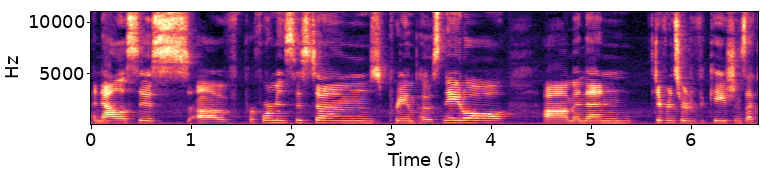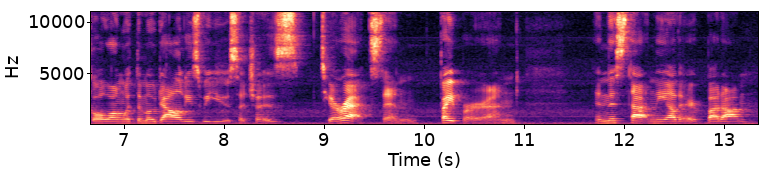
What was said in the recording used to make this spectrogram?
analysis of performance systems, pre and postnatal, um, and then different certifications that go along with the modalities we use, such as TRX and ViPR and and this, that, and the other. But um,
